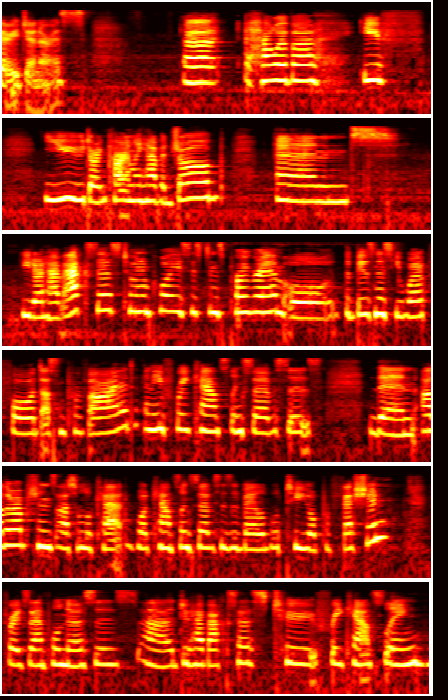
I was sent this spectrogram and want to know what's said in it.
very generous. Uh, however, if you don't currently have a job and you don't have access to an employee assistance program or the business you work for doesn't provide any free counselling services, then other options are to look at what counselling services are available to your profession. For example, nurses uh, do have access to free counselling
